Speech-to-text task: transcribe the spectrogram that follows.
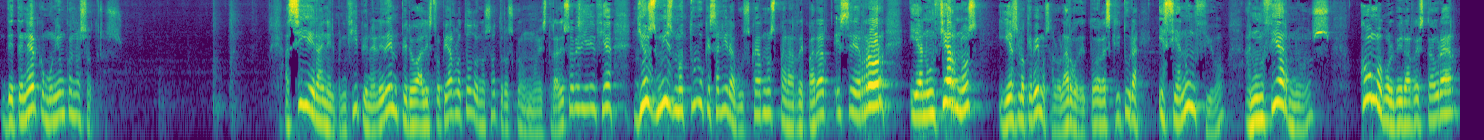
de tener comunión con nosotros. Así era en el principio, en el Edén, pero al estropearlo todo nosotros con nuestra desobediencia, Dios mismo tuvo que salir a buscarnos para reparar ese error y anunciarnos, y es lo que vemos a lo largo de toda la escritura, ese anuncio, anunciarnos cómo volver a restaurar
